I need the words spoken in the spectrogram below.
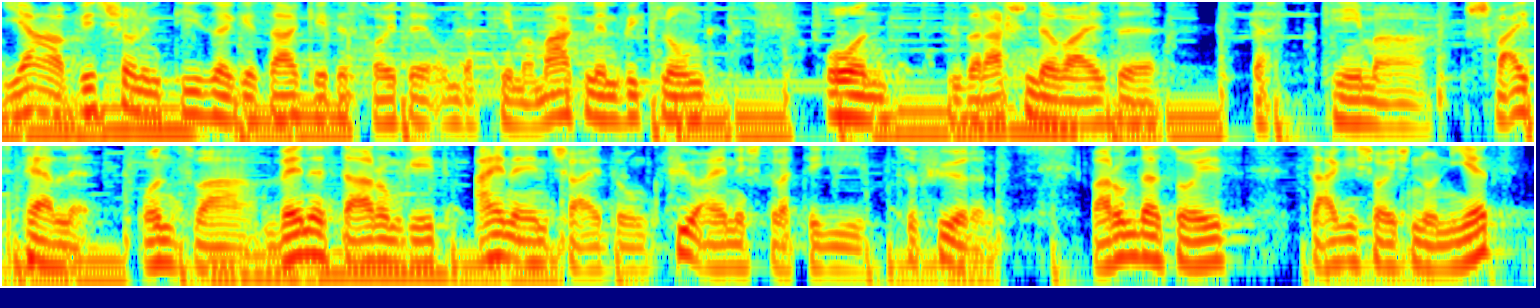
Ja, wie schon im Teaser gesagt, geht es heute um das Thema Markenentwicklung und überraschenderweise das Thema Schweißperle. Und zwar, wenn es darum geht, eine Entscheidung für eine Strategie zu führen. Warum das so ist, sage ich euch nun jetzt.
